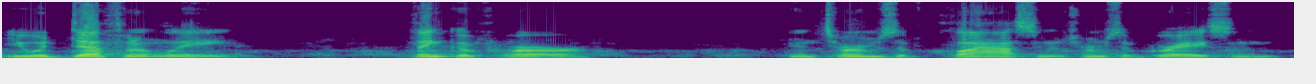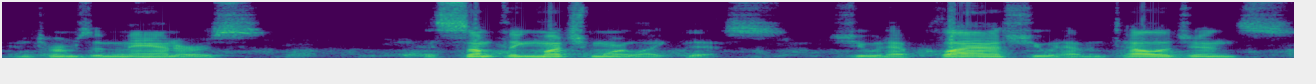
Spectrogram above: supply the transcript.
You would definitely think of her in terms of class and in terms of grace and in terms of manners as something much more like this. She would have class, she would have intelligence.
